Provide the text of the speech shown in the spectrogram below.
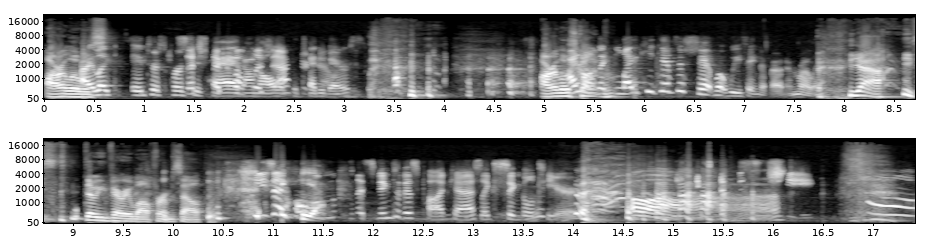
Arlo I like intersperse Such his head on all of the teddy now. bears. Arlo's I know, con- like like he gives a shit what we think about him, really. yeah, he's doing very well for himself. He's at home Yeah. listening to this podcast, like single tear. Aww. Gee.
